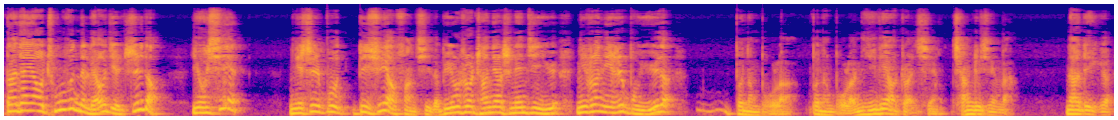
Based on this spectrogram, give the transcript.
大家要充分的了解知道有些。你是不必须要放弃的，比如说长江十年禁渔，你说你是捕鱼的，不能捕了，不能捕了，你一定要转型，强制性的。那这个，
